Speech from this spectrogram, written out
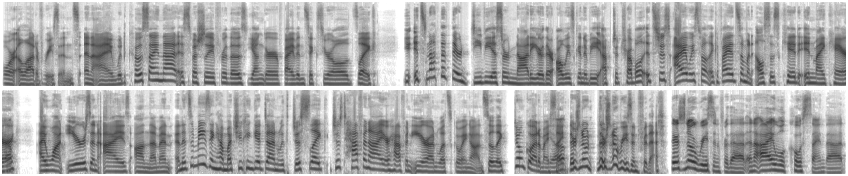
for a lot of reasons. And I would co sign that, especially for those younger five and six year olds. Like, it's not that they're devious or naughty or they're always going to be up to trouble. It's just, I always felt like if I had someone else's kid in my care, I want ears and eyes on them. And and it's amazing how much you can get done with just like just half an eye or half an ear on what's going on. So like don't go out of my yep. sight. There's no there's no reason for that. There's no reason for that. And I will co-sign that.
